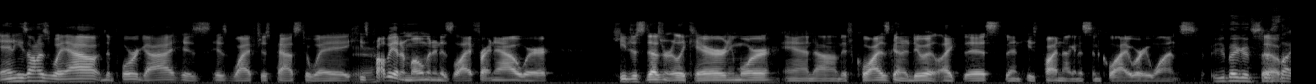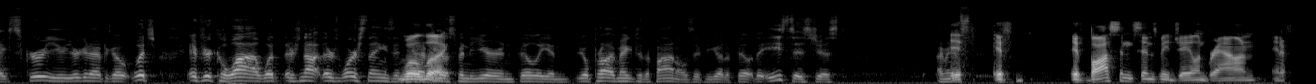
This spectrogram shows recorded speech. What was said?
And he's on his way out. And The poor guy, his his wife just passed away. He's probably at a moment in his life right now where he just doesn't really care anymore. And um, if Kawhi's going to do it like this, then he's probably not going to send Kawhi where he wants. You think it's So- just like screw you? You're gonna have to go. Which, if you're Kawhi, what there's not there's worse things than Well, you have to go look. spend a year in Philly, and you'll probably make it to the finals if you go to Philly. The East is just. I mean, If if if Boston sends me Jaylen Brown and if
